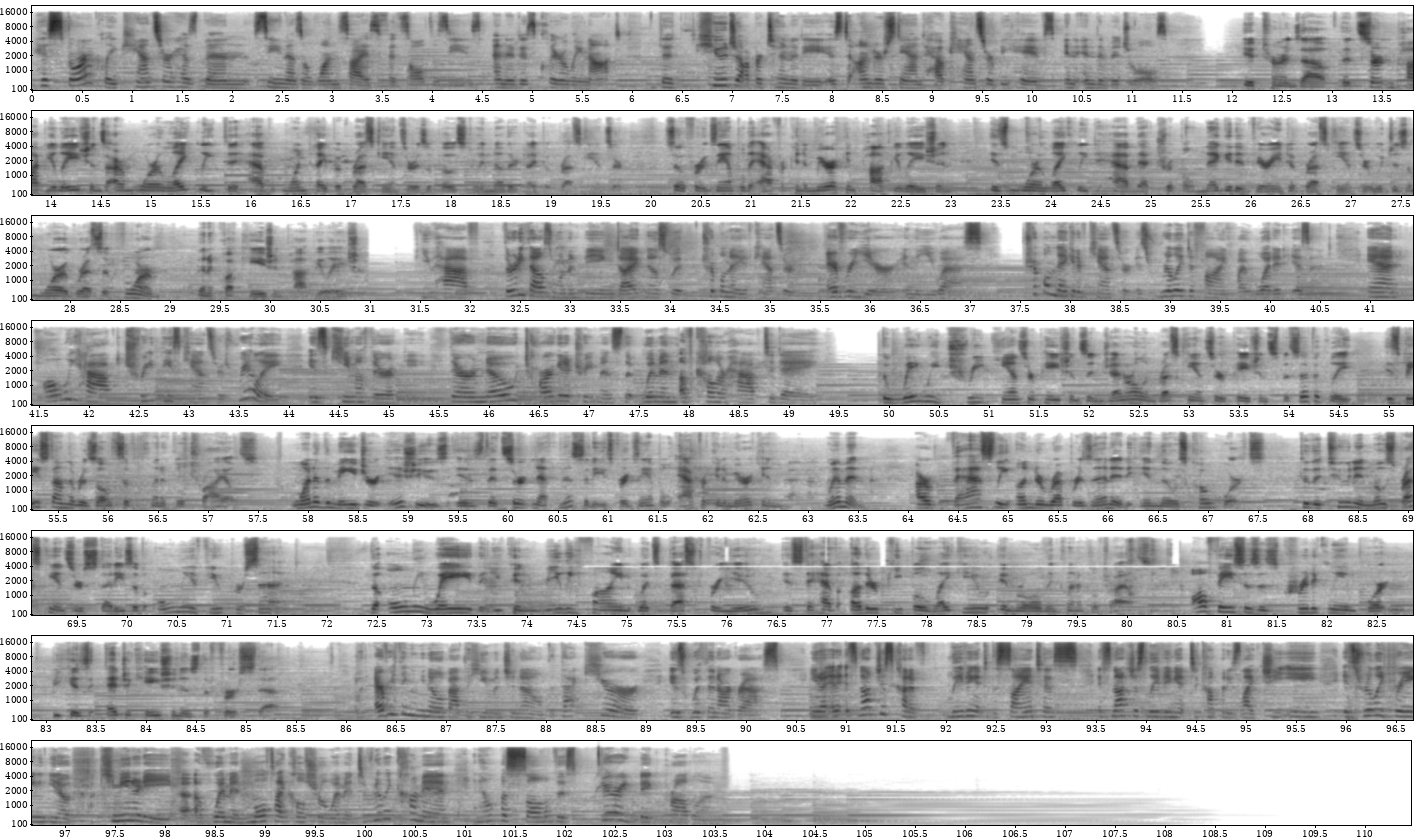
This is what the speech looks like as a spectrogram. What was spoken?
Historically, cancer has been seen as a one size fits all disease, and it is clearly not. The huge opportunity is to understand how cancer behaves in individuals. It turns out that certain populations are more likely to have one type of breast cancer as opposed to another type of breast cancer. So, for example, the African American population is more likely to have that triple negative variant of breast cancer, which is a more aggressive form than a Caucasian population. You have 30,000 women being diagnosed with triple negative cancer every year in the US. Triple negative cancer is really defined by what it isn't. And all we have to treat these cancers really is chemotherapy. There are no targeted treatments that women of color have today. The way we treat cancer patients in general and breast cancer patients specifically is based on the results of clinical trials. One of the major issues is that certain ethnicities, for example, African American women, are vastly underrepresented in those cohorts, to the tune in most breast cancer studies of only a few percent. The only way that you can really find what's best for you is to have other people like you enrolled in clinical trials. All Faces is critically important because education is the first step everything we know about the human genome, that that cure is within our grasp. You know, and it's not just kind of leaving it to the scientists. It's not just leaving it to companies like GE. It's really bringing, you know, a community of women, multicultural women, to really come in and help us solve this very big problem.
